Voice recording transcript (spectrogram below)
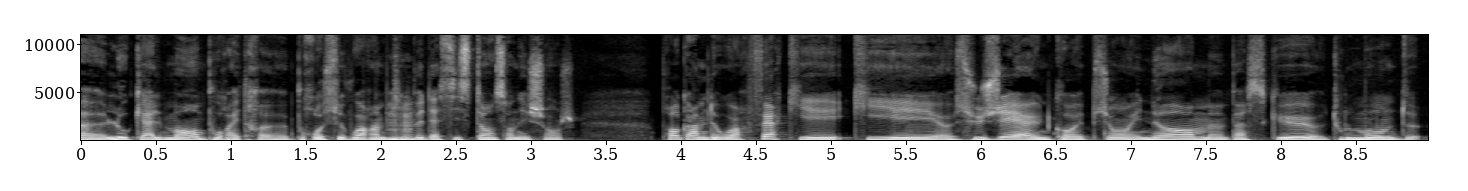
euh, localement pour, être, pour recevoir un petit mhm. peu d'assistance en échange. Programme de workfare qui est, qui est euh, sujet à une corruption énorme parce que tout le monde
